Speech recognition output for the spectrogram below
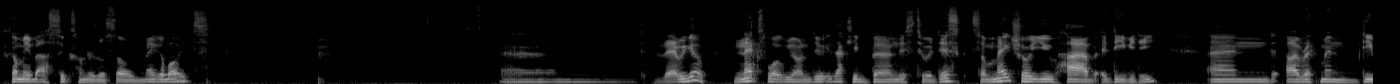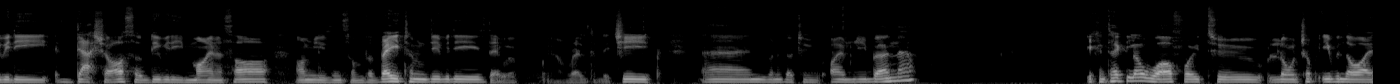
It's gonna be about 600 or so megabytes. And there we go. Next, what we want to do is actually burn this to a disk. So make sure you have a DVD and I recommend DVD dash R, so DVD minus R. I'm using some verbatim DVDs, they were you know, relatively cheap. And you want to go to ImgBurn now. It can take a little while for it to launch up, even though I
